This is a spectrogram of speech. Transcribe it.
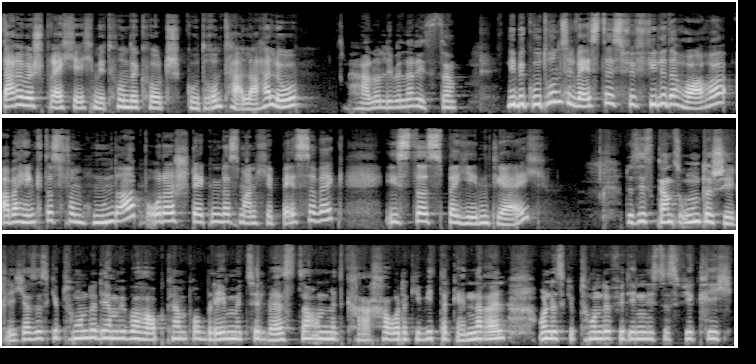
Darüber spreche ich mit Hundecoach Gudrun Thaler. Hallo. Hallo, liebe Larissa. Liebe Gudrun, Silvester ist für viele der Horror, aber hängt das vom Hund ab oder stecken das manche besser weg? Ist das bei jedem gleich? Das ist ganz unterschiedlich. Also es gibt Hunde, die haben überhaupt kein Problem mit Silvester und mit Kracher oder Gewitter generell. Und es gibt Hunde, für denen ist es wirklich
